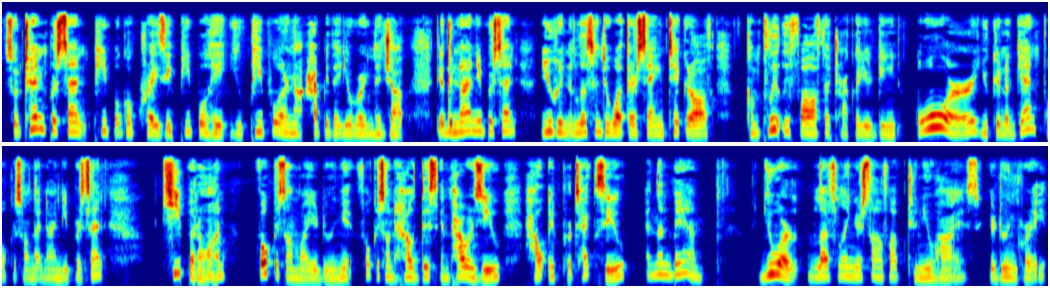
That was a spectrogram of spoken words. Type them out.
So 10% people go crazy, people hate you, people are not happy that you're wearing the job. The other 90%, you can listen to what they're saying, take it off, completely fall off the track of your deen, or you can again focus on that 90%, keep it on, focus on why you're doing it, focus on how this empowers you, how it protects you, and then bam. You are leveling yourself up to new highs. You're doing great.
